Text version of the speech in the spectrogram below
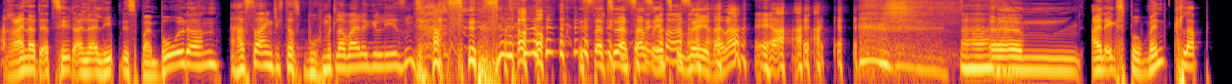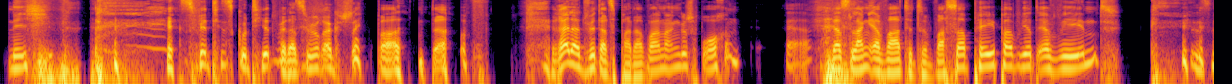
Reinhard erzählt ein Erlebnis beim Bouldern. Hast du eigentlich das Buch mittlerweile gelesen? Das ist, ist das, das hast du jetzt gesehen, oder? ja. Ah, Ähm, ein Experiment klappt nicht. es wird diskutiert, wer das Hörergeschenk behalten darf. Reinhard wird als Padawan angesprochen. Ja. Das lang erwartete Wasserpaper wird erwähnt.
